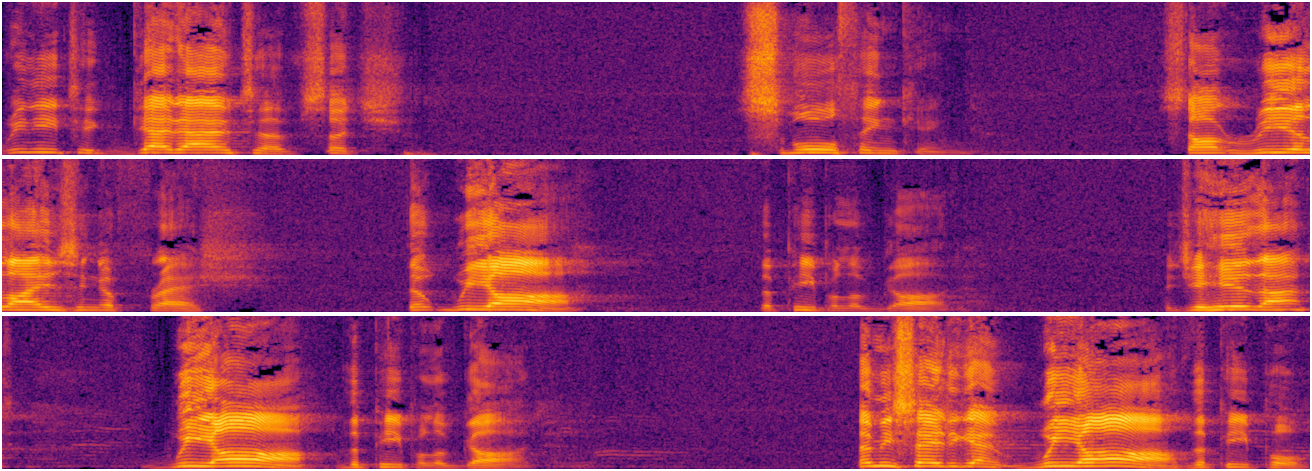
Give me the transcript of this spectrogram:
We need to get out of such small thinking. Start realizing afresh that we are the people of God. Did you hear that? We are the people of God. Let me say it again. We are the people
